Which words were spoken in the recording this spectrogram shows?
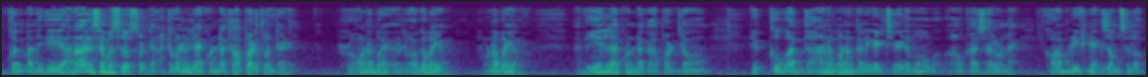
కొంతమందికి అనారోగ్య సమస్యలు వస్తుంటాయి. అటువంటి లేకుండా కాపాడుతుంటాడు. రోణ భయ రోగ భయం రుణ భయం. అవేం లేకుండా కాపాడడం ఎక్కువగా దాన గుణం కలిగేట్ చేయడము అవకాశాలు ఉన్నాయి. కాంపిటీషన్ ఎగ్జామ్స్లో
